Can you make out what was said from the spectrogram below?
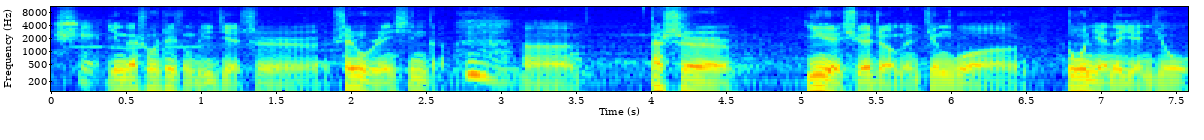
是，应该说这种理解是深入人心的。嗯，呃，但是音乐学者们经过多年的研究，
